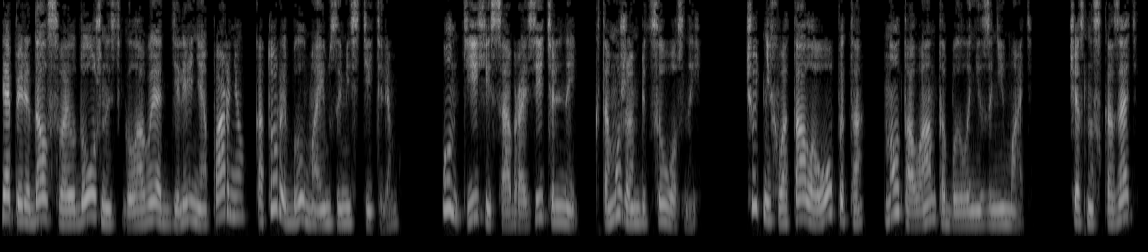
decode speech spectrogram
Я передал свою должность главы отделения парню, который был моим заместителем. Он тихий, сообразительный, к тому же амбициозный. Чуть не хватало опыта, но таланта было не занимать. Честно сказать,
